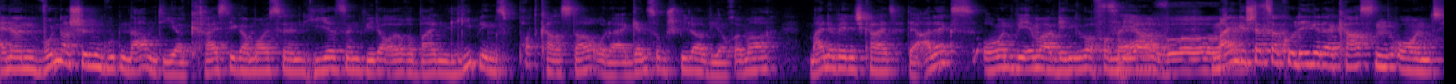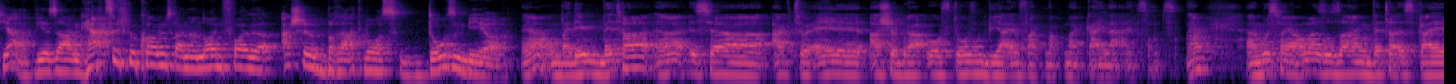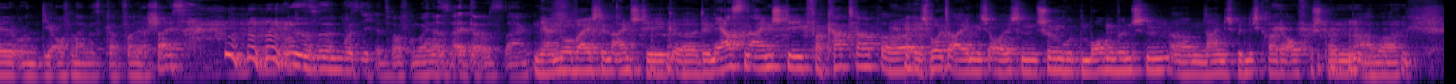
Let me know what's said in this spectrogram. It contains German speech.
Einen wunderschönen guten Abend, ihr Kreisliga-Mäuschen. Hier sind wieder eure beiden Lieblingspodcaster oder Ergänzungsspieler, wie auch immer. Meine Wenigkeit, der Alex und wie immer gegenüber von Servus. mir mein geschätzter Kollege, der Carsten. Und ja, wir sagen herzlich willkommen zu einer neuen Folge Asche, Bratwurst, Dosenbier. Ja, und bei dem Wetter ja, ist ja aktuell Asche, Bratwurst, Dosenbier einfach nochmal geiler als sonst. Ne? Da muss man ja auch mal so sagen, Wetter ist geil und die Aufnahme ist gerade voll der Scheiß. das muss ich jetzt mal von meiner Seite aus sagen. Ja, nur weil ich den Einstieg, äh, den ersten Einstieg verkackt habe. Äh, ich wollte eigentlich euch einen schönen guten Morgen wünschen. Ähm, nein, ich bin nicht gerade aufgestanden, aber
